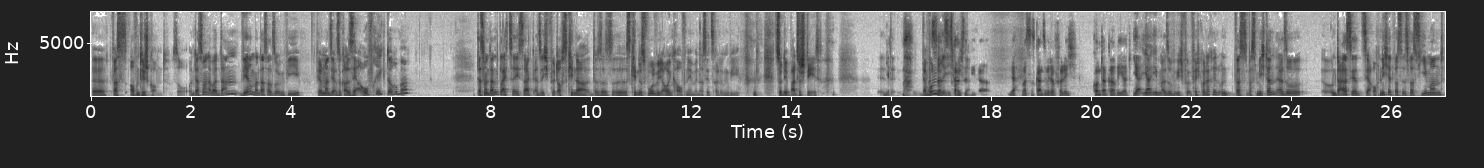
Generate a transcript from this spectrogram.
äh, was auf den Tisch kommt. So. Und dass man aber dann, während man das also irgendwie, während man sich also gerade sehr aufregt darüber, dass man dann gleichzeitig sagt, also ich würde auch das Kinder, das, das Kindeswohl würde ich auch in Kauf nehmen, wenn das jetzt halt irgendwie zur Debatte steht. Ja. Da, da wundere ich mich. Wieder, ja, was das Ganze wieder völlig konterkariert. Ja, ja, eben, also wirklich völlig konterkariert. Und was, was mich dann, also, und da es jetzt ja auch nicht etwas ist, was jemand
